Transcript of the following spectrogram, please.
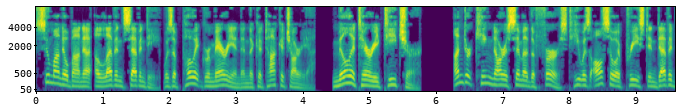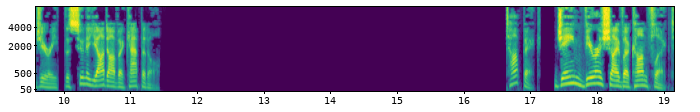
Sumanobana 1170 was a poet grammarian and the Katakacharya military teacher. Under King Narasimha I he was also a priest in Devagiri, the Seuna Yadava capital. Jain-Virashaiva conflict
